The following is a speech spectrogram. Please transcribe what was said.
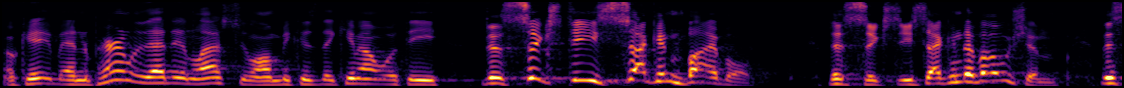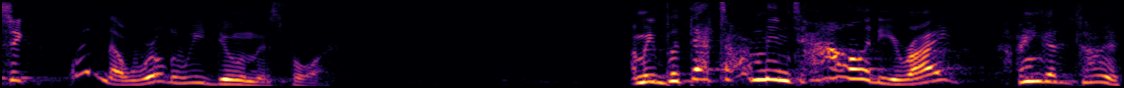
Okay, and apparently that didn't last too long because they came out with the, the 60 second Bible, the 60 second devotion. The what in the world are we doing this for? I mean, but that's our mentality, right? I ain't got time.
